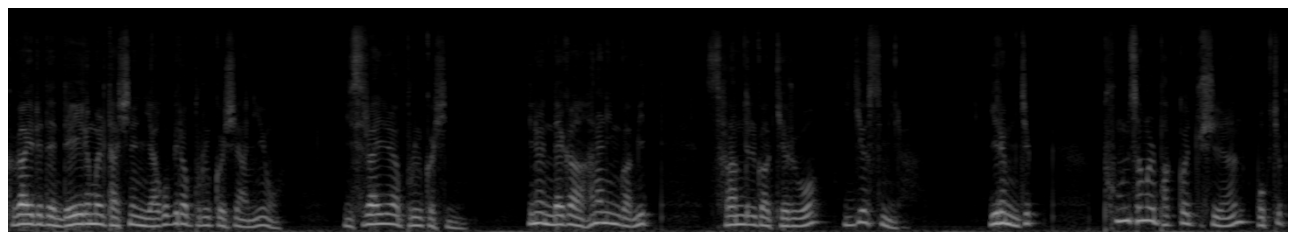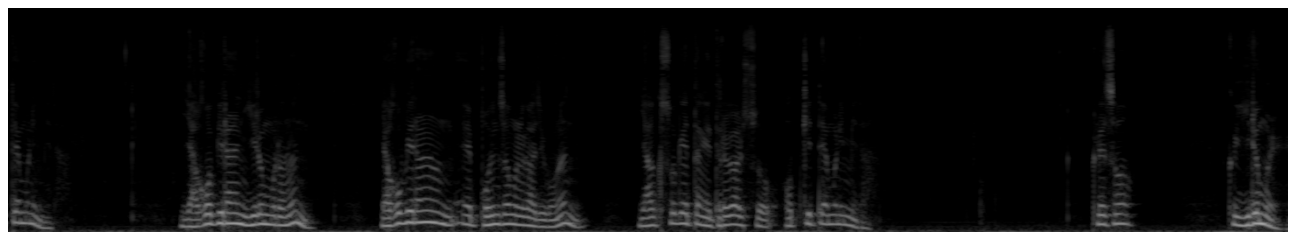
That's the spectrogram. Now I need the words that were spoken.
그가 이르되 내 이름을 다시는 야곱이라 부를 것이 아니요 이스라엘이라 부를 것이니 이는 내가 하나님과 및 사람들과 겨루어 이겼습니다. 이름 즉 품성을 바꿔주시려는 목적 때문입니다. 야곱이라는 이름으로는 야곱이라는 본성을 가지고는 약속의 땅에 들어갈 수 없기 때문입니다. 그래서 그 이름을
